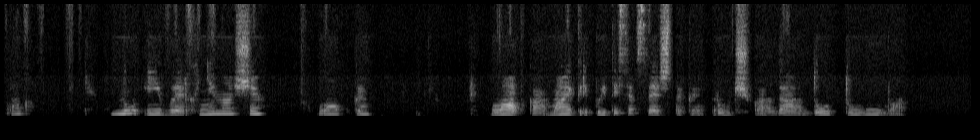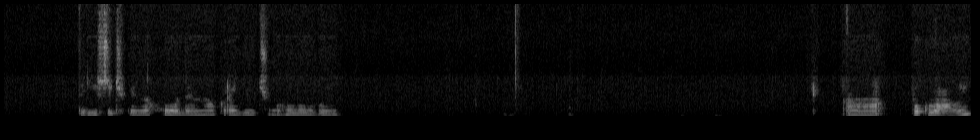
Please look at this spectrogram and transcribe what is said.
Так. Ну і верхні наші лапки. Лапка має кріпитися все ж таки ручка да, до тулуба. Трішечки заходить на краєчок голови. А, поклали.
